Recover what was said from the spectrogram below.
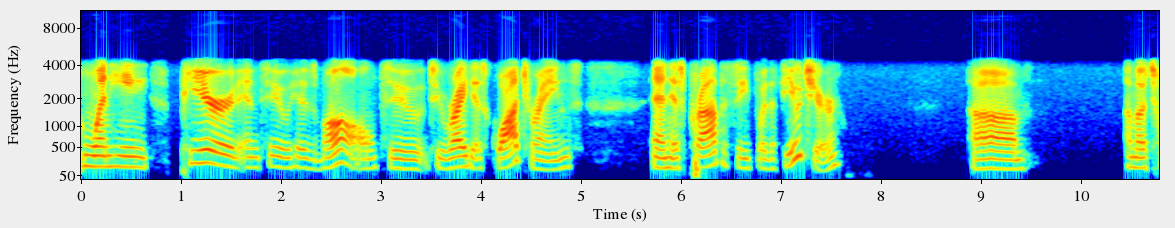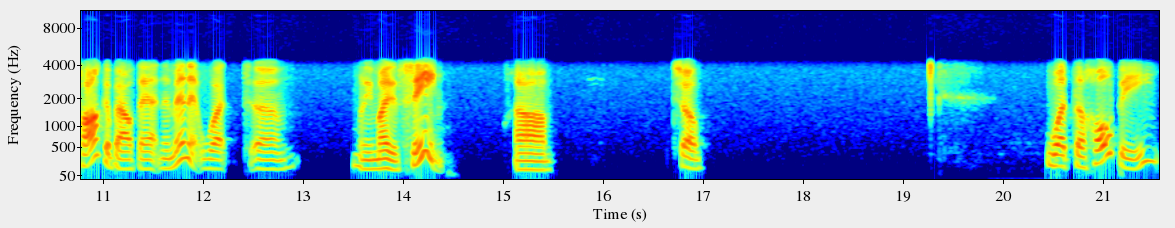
when he peered into his ball to to write his quatrains and his prophecy for the future, um, I'm going to talk about that in a minute. What um, what he might have seen. Um, so, what the Hopi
